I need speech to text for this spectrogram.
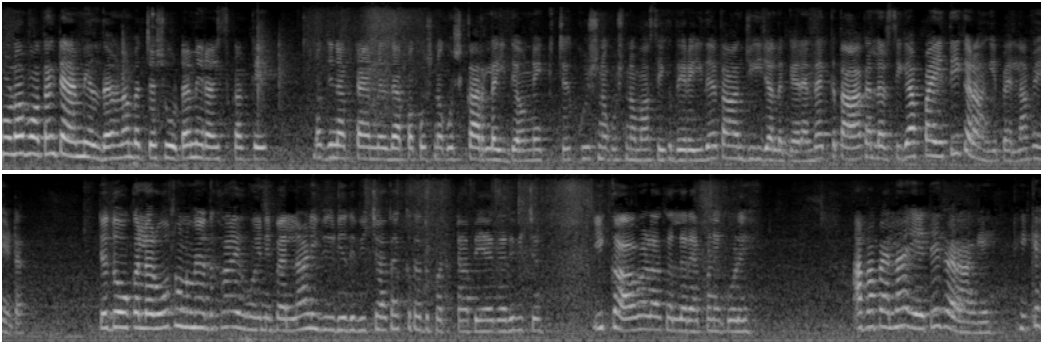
ਥੋੜਾ ਬਹੁਤਾ ਹੀ ਟਾਈਮ ਮਿਲਦਾ ਹੈ ਨਾ, ਬੱਚਾ ਛੋਟਾ ਮੇਰਾ, ਇਸ ਕਰਕੇ ਬਸ ਜਿੰਨਾ ਕੁ ਟਾਈਮ ਮਿਲਦਾ ਆਪਾਂ ਕੁਛ ਨਾ ਕੁਛ ਕਰ ਲਈਦਾ, ਉਹਨੇ ਚ ਕੁਛ ਨਾ ਕੁਛ ਨਵਾਂ ਸਿੱਖਦੇ ਰਹੀਦਾ ਤਾਂ ਜੀ ਜਾ ਲੱਗਿਆ ਰਹਿੰਦਾ ਇੱਕ ਤਾਂ ਕਲਰ ਸੀਗਾ, ਆਪਾਂ ਇਹ ਤੇ ਹੀ ਕਰਾਂਗੇ ਪਹਿਲਾਂ ਪੇਂਟ ਤੇ ਦੋ ਕਲਰ ਉਹ ਤੁਹਾਨੂੰ ਮੈਂ ਦਿਖਾਏ ਹੋਏ ਨੇ ਪਹਿਲਾਂ ਵਾਲੀ ਵੀਡੀਓ ਦੇ ਵਿੱਚ ਆ ਤਾਂ ਇੱਕ ਤਾਂ ਦੁਪੱਟਾ ਪਿਆ ਹੈਗਾ ਇਹਦੇ ਵਿੱਚ, ਇੱਕ ਆਹ ਵਾਲਾ ਕਲਰ ਹੈ ਆਪਣੇ ਕੋਲੇ। ਆਪਾਂ ਪਹਿਲਾਂ ਇਹ ਤੇ ਕਰਾਂਗੇ, ਠੀਕ ਹੈ?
